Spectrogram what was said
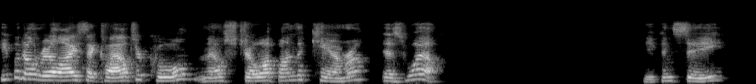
People don't realize that clouds are cool and they'll show up on the camera as well you can see.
